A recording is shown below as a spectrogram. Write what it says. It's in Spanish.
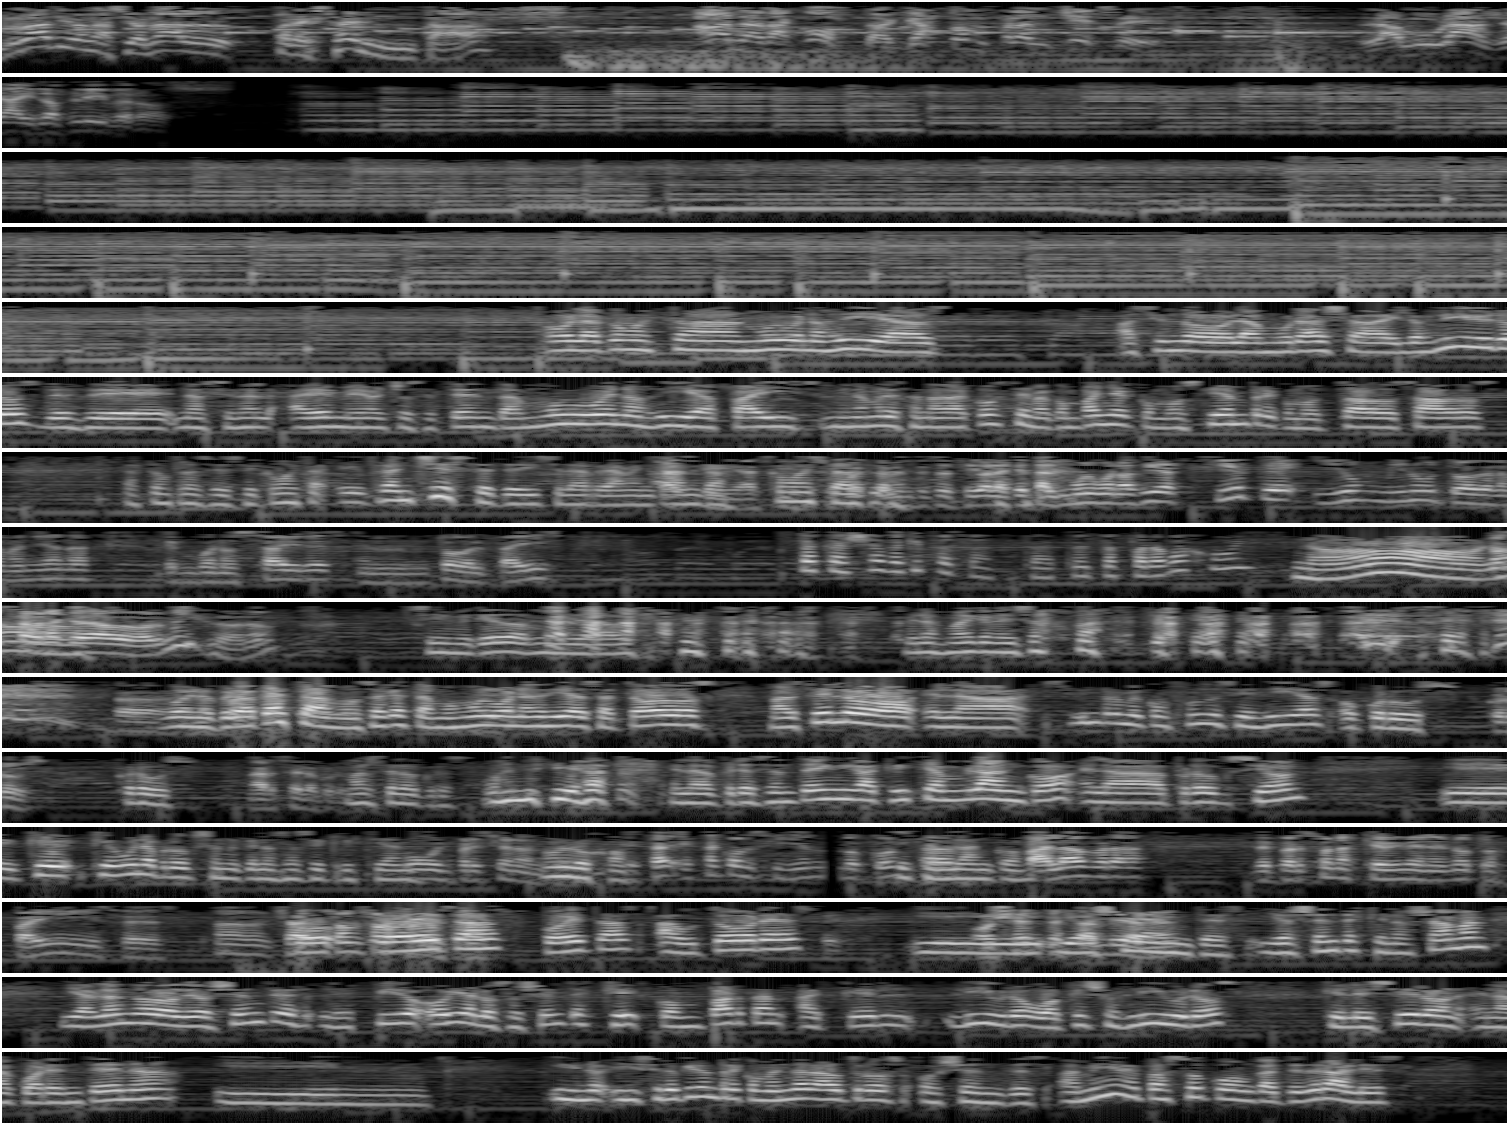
Radio Nacional presenta Ana da Costa, Gastón Francese, La muralla y los libros. Hola, ¿cómo están? Muy buenos días. Haciendo la muralla y los libros desde Nacional AM870. Muy buenos días, país. Mi nombre es Ana da Costa y me acompaña como siempre, como todos los sábados, Gastón Francese. ¿Cómo está? Eh, Francese te dice la rea, me encanta. Así, así, ¿Cómo estás? Sí. Hola, ¿qué tal? Muy buenos días. Siete y un minuto de la mañana en Buenos Aires, en todo el país. ¿Está callada? ¿Qué pasa? ¿Estás está para abajo hoy? No, No, no. se habrá quedado dormido, ¿no? Sí, me quedé dormida hoy. Menos mal que me llamaste. bueno, pero acá estamos, acá estamos. Muy buenos días a todos. Marcelo, en la siempre me confundo si es Díaz o Cruz. Cruz. Cruz. Marcelo Cruz. Marcelo Cruz. Buen día. En la operación técnica, Cristian Blanco en la producción. Eh, qué, qué buena producción que nos hace Cristian. Uh, impresionante. Un lujo. Está, está consiguiendo cosas, Blanco. De personas que viven en otros países. Ah, ya Po- son poetas, poetas, autores Sí. y Oyentes y también, ¿eh? oyentes y oyentes que nos llaman y hablando de oyentes les pido hoy a los oyentes que compartan aquel libro o aquellos libros que leyeron en la cuarentena y mm, y, no- y se lo quieren recomendar a otros oyentes. A mí me pasó con Catedrales,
